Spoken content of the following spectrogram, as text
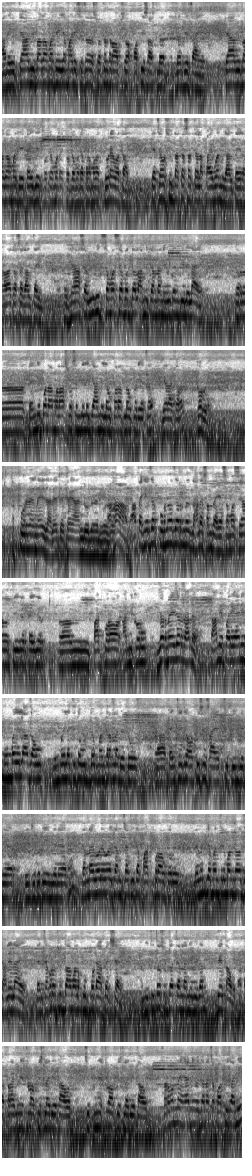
आणि त्या विभागामध्ये एम आय डी सीचं स्वतंत्र ऑफिस ऑफिस असलं गरजेचं आहे. त्या विभागामध्ये काही जे छोट्या मोठ्या छोट्या मोठ्या प्रमाणात चोऱ्या होतात त्याच्यावर सुद्धा कसा त्याला पायबंद घालता येईल आळा कसा घालता येईल तर ह्या अशा विविध समस्याबद्दल आम्ही त्यांना निवेदन दिलेलं आहे. तर त्यांनी पण आम्हाला आश्वासन दिले की आम्ही लवकरात लवकर याचं निराकरण करूया. पूर्ण नाही झालं तर काय आंदोलन वगैरे? हां आता हे जर पूर्ण जर न झालं समजा ह्या समस्यावरती जर काही जर अम, पाठपुरावा आम्ही करू जर नाही जर झालं तर आम्ही पर्यायाने मुंबईला जाऊ. मुंबईला तिथं उद्योग मंत्र्यांना भेटू. अ, त्यांचे जे ऑफिसेस आहेत चीफ इंजिनियर एक्झिक्युटिव्ह इंजिनियर त्यांना वेळोवेळी त्यांच्या तिथं पाठपुरावा करू. नवीन जे मंत्रिमंडळ झालेलं आहे त्यांच्याकडून सुद्धा आम्हाला खूप मोठ्या अपेक्षा आहेत. आम्ही तिथंसुद्धा त्यांना निवेदन देत आहोत. आता प्राईम मिनिस्टर ऑफिसला देत आहोत चीफ मिनिस्टर ऑफिसला देत आहोत. सर्वांना ह्या निवेदनाच्या कॉपीज आम्ही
